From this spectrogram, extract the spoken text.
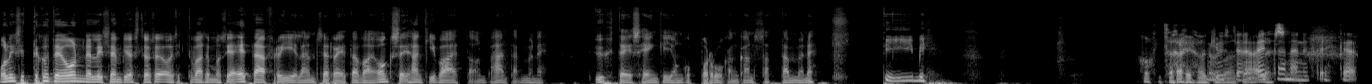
olisitteko te onnellisempi, jos te olisitte vain semmoisia etäfreelancereita, vai onko se ihan kiva, että on vähän tämmöinen yhteishenki jonkun porukan kanssa tämmöinen tiimi? On tämä ihan no, kiva. Etänä nyt ehkä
